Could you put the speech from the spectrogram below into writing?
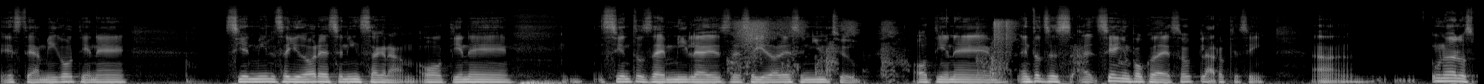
este amigo tiene 100 mil seguidores en Instagram o tiene cientos de miles de seguidores en YouTube o tiene... Entonces, ah, sí hay un poco de eso, claro que sí. Ah, uno de los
